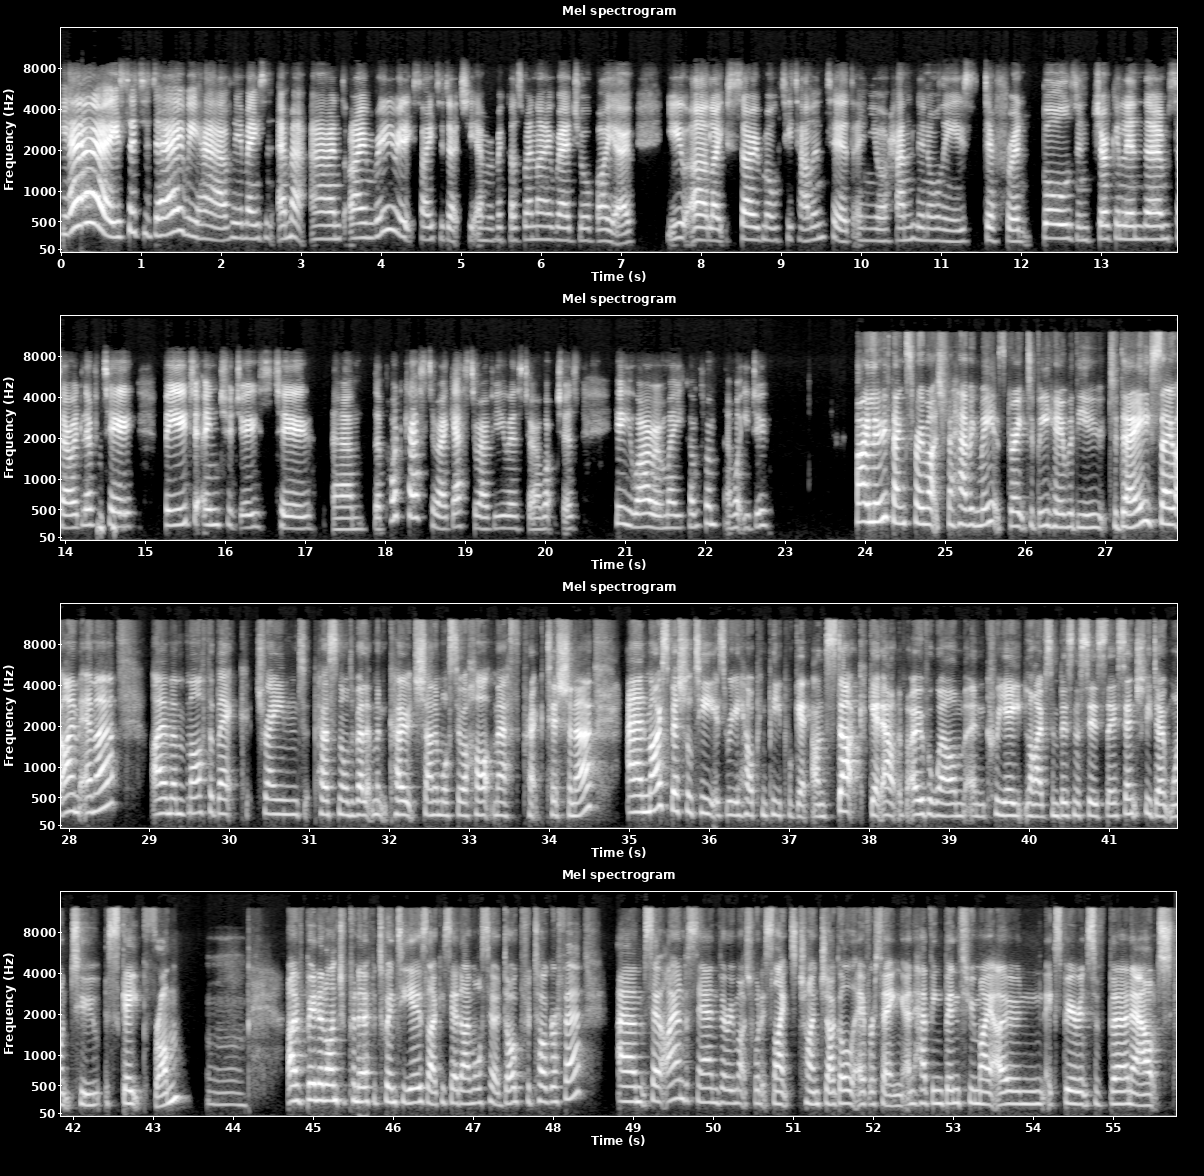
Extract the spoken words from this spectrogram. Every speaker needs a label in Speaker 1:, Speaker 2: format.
Speaker 1: Yay! So today we have the amazing Emma, and I'm really, really excited actually, Emma, because when I read your bio, you are like so multi-talented and you're handling all these different balls and juggling them. So I'd love to for you to introduce to um the podcast, to our guests, to our viewers, to our watchers, who you are and where you come from and what you do.
Speaker 2: Hi, Lou. Thanks very much for having me. It's great to be here with you today. So, I'm Emma. I'm a Martha Beck trained personal development coach, and I'm also a HeartMath practitioner. And my specialty is really helping people get unstuck, get out of overwhelm, and create lives and businesses they essentially don't want to escape from. Mm. I've been an entrepreneur for 20 years. Like I said, I'm also a dog photographer. Um, so I understand very much what it's like to try and juggle everything. And having been through my own experience of burnout,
